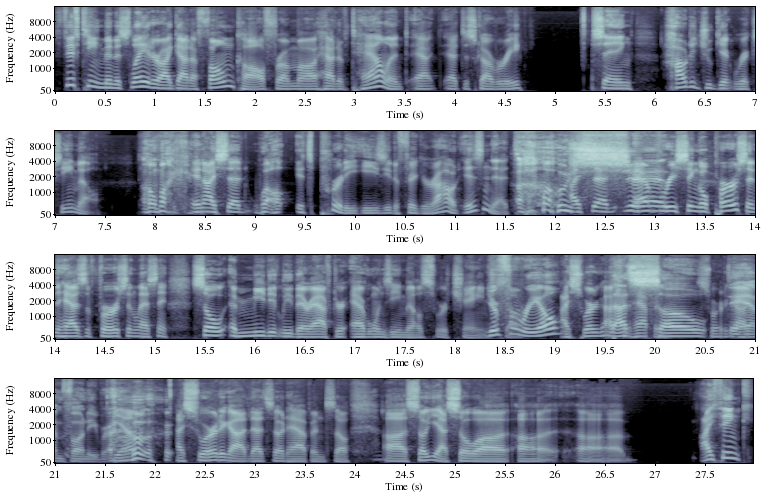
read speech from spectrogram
15 minutes later, I got a phone call from uh, head of talent at, at Discovery saying, How did you get Rick's email? Oh my god. And I said, Well, it's pretty easy to figure out, isn't it? Oh I said, shit. Every single person has the first and last name. So immediately thereafter, everyone's emails were changed. You're So for real? I swear to God, That's that's happened. so Swear to God. damn funny, bro. Yeah, I swear to God, that's what happened. So, uh, so yeah, so uh, uh, uh, I think,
